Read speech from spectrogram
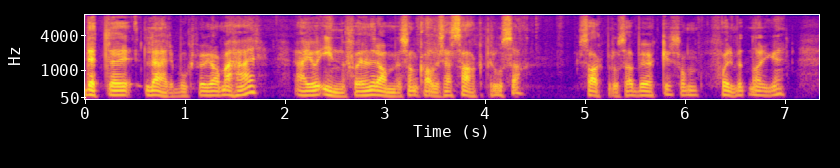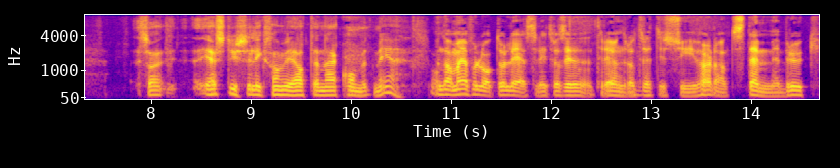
dette lærebokprogrammet her er jo innenfor en ramme som kaller seg sakprosa. Sakprosabøker som formet Norge. Så jeg stusser liksom ved at den er kommet med. Men da må jeg få lov til å lese litt fra side 337 her, da. At stemmebruk.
